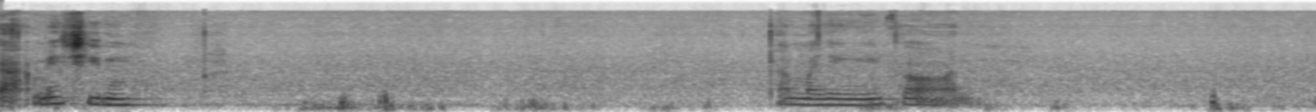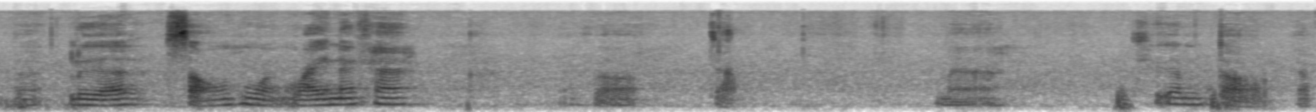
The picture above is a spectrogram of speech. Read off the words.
กะไม่ชินทำมาอย่างนี้ก่อน เหลือสองห่วงไว้นะคะ แล้วก็จับมาเชื่อมต่อกับ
